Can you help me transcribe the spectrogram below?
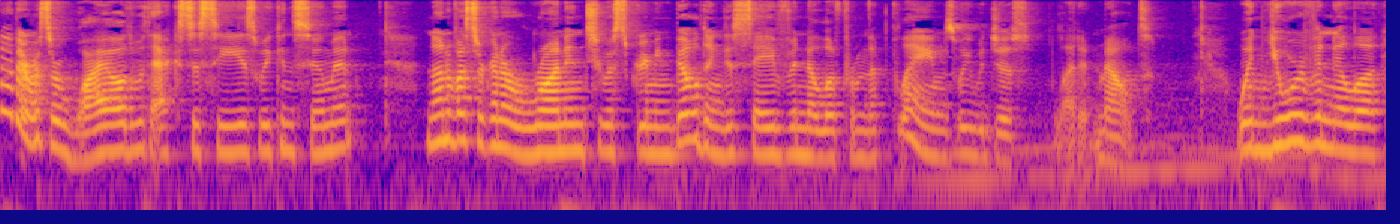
Neither of us are wild with ecstasy as we consume it. None of us are going to run into a screaming building to save vanilla from the flames, we would just let it melt. When you're vanilla,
